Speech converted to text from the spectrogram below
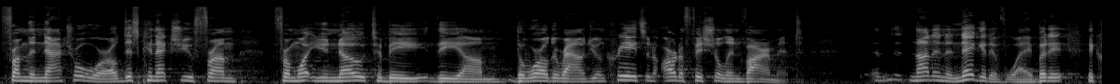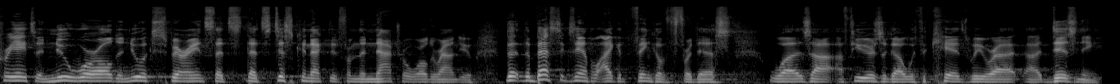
from the natural world, disconnects you from, from what you know to be the, um, the world around you, and creates an artificial environment not in a negative way, but it, it creates a new world, a new experience that's, that's disconnected from the natural world around you. The, the best example I could think of for this was uh, a few years ago with the kids. We were at uh, Disney,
